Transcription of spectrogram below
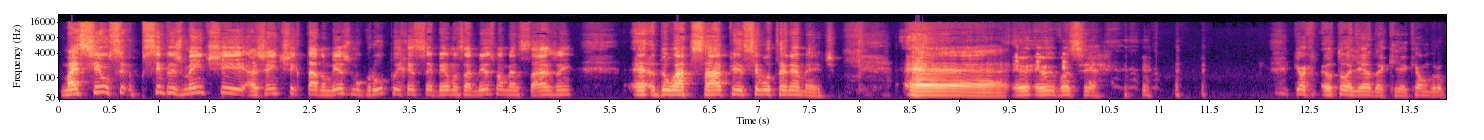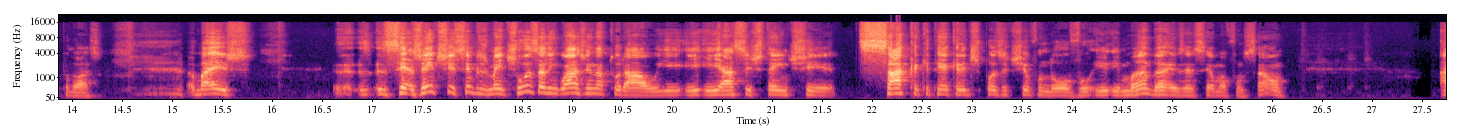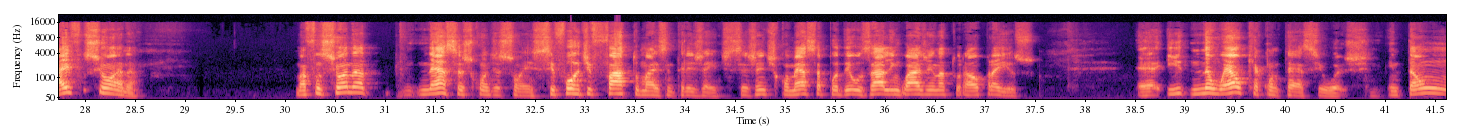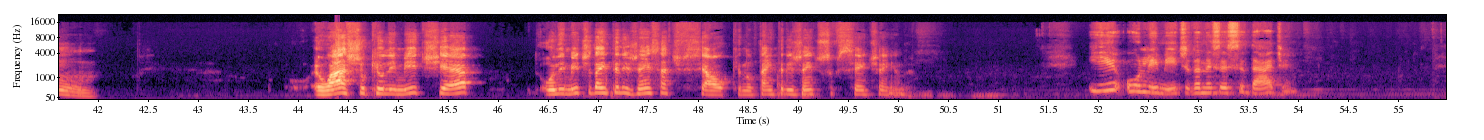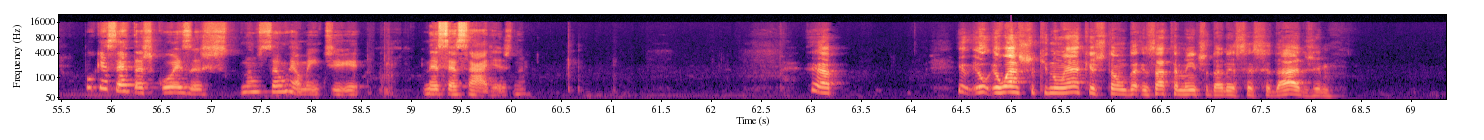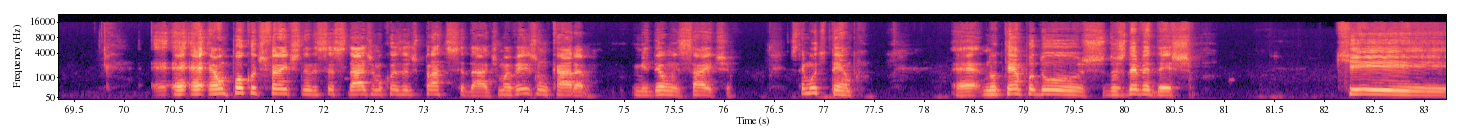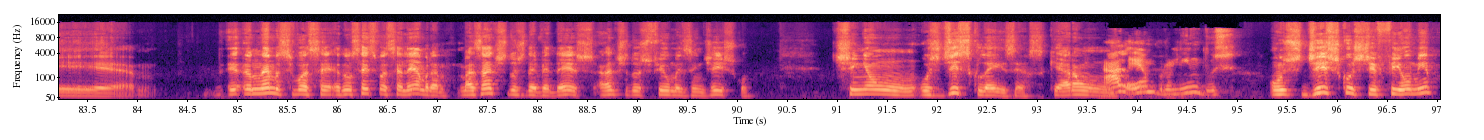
Mas se eu, simplesmente a gente está no mesmo grupo e recebemos a mesma mensagem é, do WhatsApp simultaneamente. É, eu, eu, e você. eu estou olhando aqui, que é um grupo nosso. Mas se a gente simplesmente usa a linguagem natural e, e, e a assistente saca que tem aquele dispositivo novo e, e manda exercer uma função, Aí funciona. Mas funciona nessas condições, se for de fato mais inteligente, se a gente começa a poder usar a linguagem natural para isso. É, e não é o que acontece hoje. Então, eu acho que o limite é o limite da inteligência artificial, que não está inteligente o suficiente ainda. E o limite da necessidade porque certas coisas não são realmente necessárias. Né? É, eu, eu acho que não é a questão da, exatamente da necessidade. É, é, é, um pouco diferente da necessidade, é uma coisa de praticidade. Uma vez um cara me deu um insight, isso tem muito tempo, é, no tempo dos, dos DVDs, que eu não lembro se você, eu não sei se você lembra, mas antes dos DVDs, antes dos filmes em disco, tinham os disc lasers, que eram. Ah, lembro, lindos. Uns discos de filme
